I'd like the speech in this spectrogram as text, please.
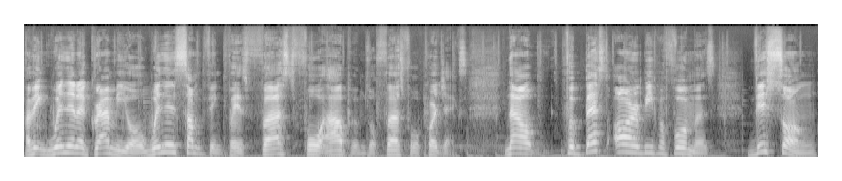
I think, winning a Grammy or winning something for his first four albums or first four projects. Now, for best R&B performance, this song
